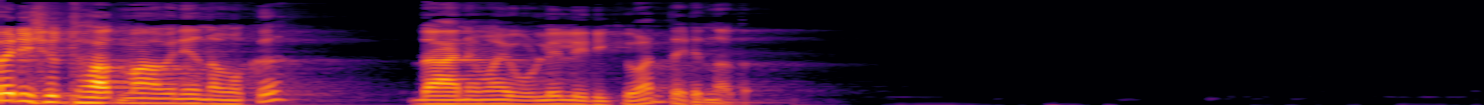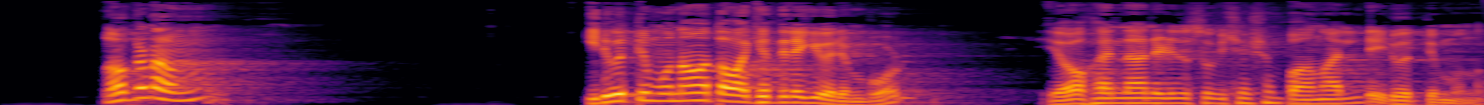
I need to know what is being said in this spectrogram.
പരിശുദ്ധാത്മാവിനെ നമുക്ക് ദാനമായി ഉള്ളിലിരിക്കുവാൻ തരുന്നത്. നോക്കണം. ഇരുപത്തിമൂന്നാമത്തെ വാക്യത്തിലേക്ക് വരുമ്പോൾ യോഹന്നാൻ എഴുതിയ സുവിശേഷം പതിനാലിന്റെ ഇരുപത്തിമൂന്ന്.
